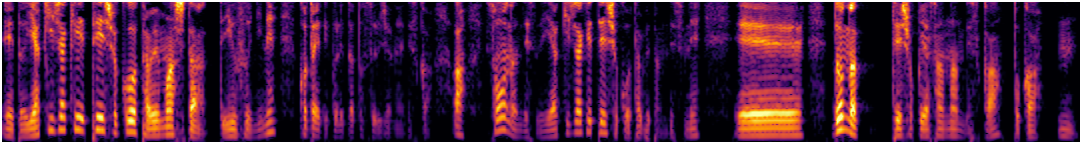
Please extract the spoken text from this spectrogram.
えっ、ー、と、焼き鮭定食を食べましたっていう風にね、答えてくれたとするじゃないですか。あ、そうなんですね。焼き鮭定食を食べたんですね。えー、どんな定食屋さんなんですか？とか、うん。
